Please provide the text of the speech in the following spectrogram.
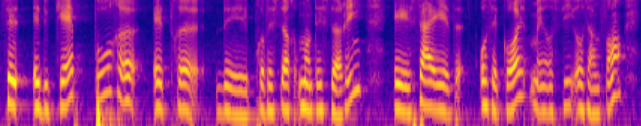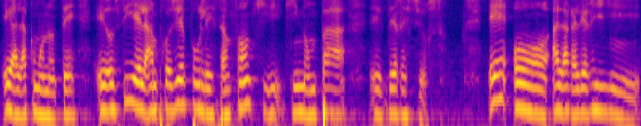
s'éduquer pour euh, être euh, des professeurs Montessori et ça aide aux écoles, mais aussi aux enfants et à la communauté. Et aussi, elle a un projet pour les enfants qui, n'ont pas euh, des ressources. Et à la galerie,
